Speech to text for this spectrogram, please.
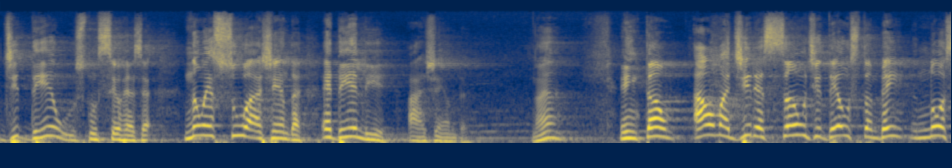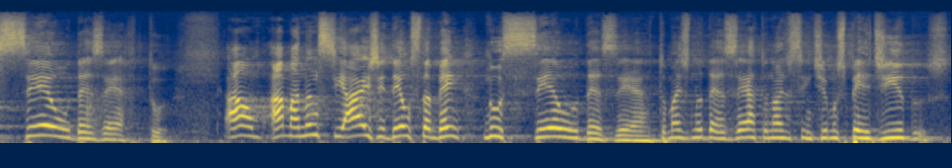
de Deus no seu deserto. Não é sua agenda, é dele a agenda. Né? Então, há uma direção de Deus também no seu deserto. Há, há mananciais de Deus também no seu deserto. Mas no deserto nós nos sentimos perdidos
